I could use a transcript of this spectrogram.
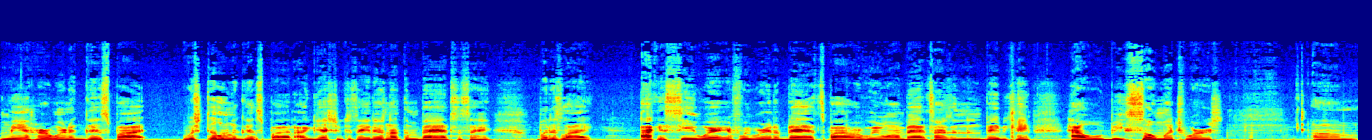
me and her were in a good spot. We're still in a good spot, I guess you could say. There's nothing bad to say. But it's like, I could see where if we were in a bad spot or we were on bad terms and then the baby came, how it would be so much worse. Um,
